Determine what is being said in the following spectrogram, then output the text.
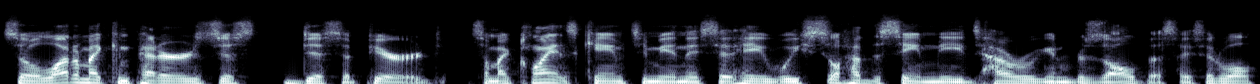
So a lot of my competitors just disappeared. So my clients came to me and they said, Hey, we still have the same needs. How are we going to resolve this? I said, Well,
